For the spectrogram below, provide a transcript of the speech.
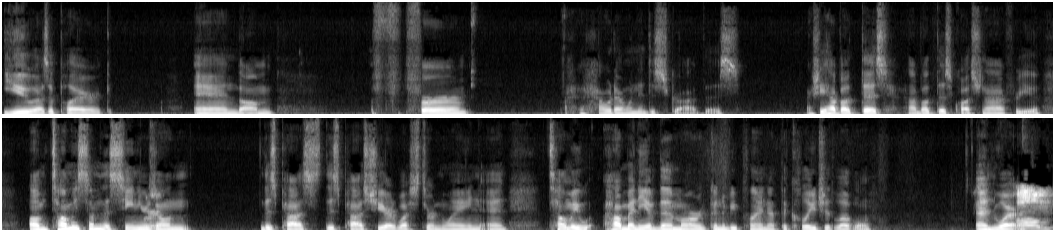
you as a player, and um, f- for how would I want to describe this? Actually, how about this? How about this question I have for you? Um, tell me some of the seniors Right. on this past this past year at Western Wayne, and tell me how many of them are going to be playing at the collegiate level, and where. Um,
